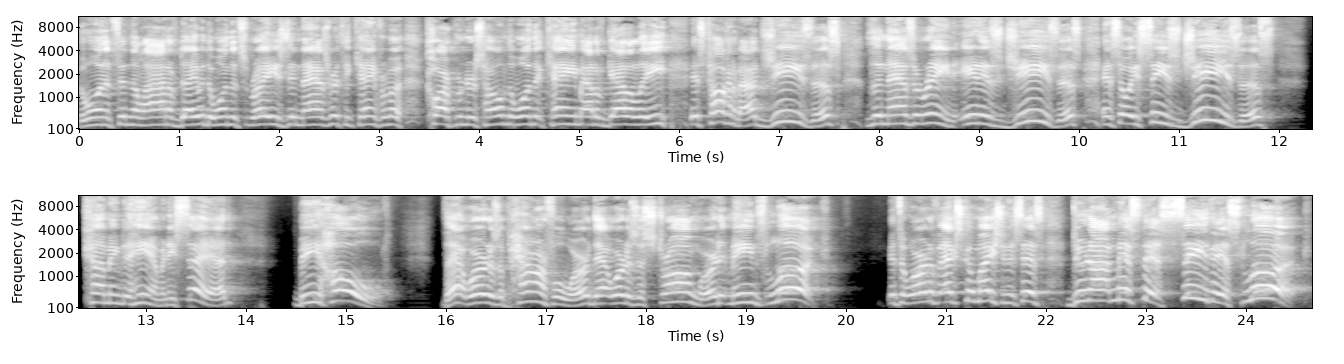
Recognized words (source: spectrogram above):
the one that's in the line of David, the one that's raised in Nazareth. He came from a carpenter's home, the one that came out of Galilee. It's talking about Jesus, the Nazarene. It is Jesus. And so he sees Jesus coming to him. And he said, Behold. That word is a powerful word. That word is a strong word. It means look. It's a word of exclamation. It says, Do not miss this. See this. Look.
